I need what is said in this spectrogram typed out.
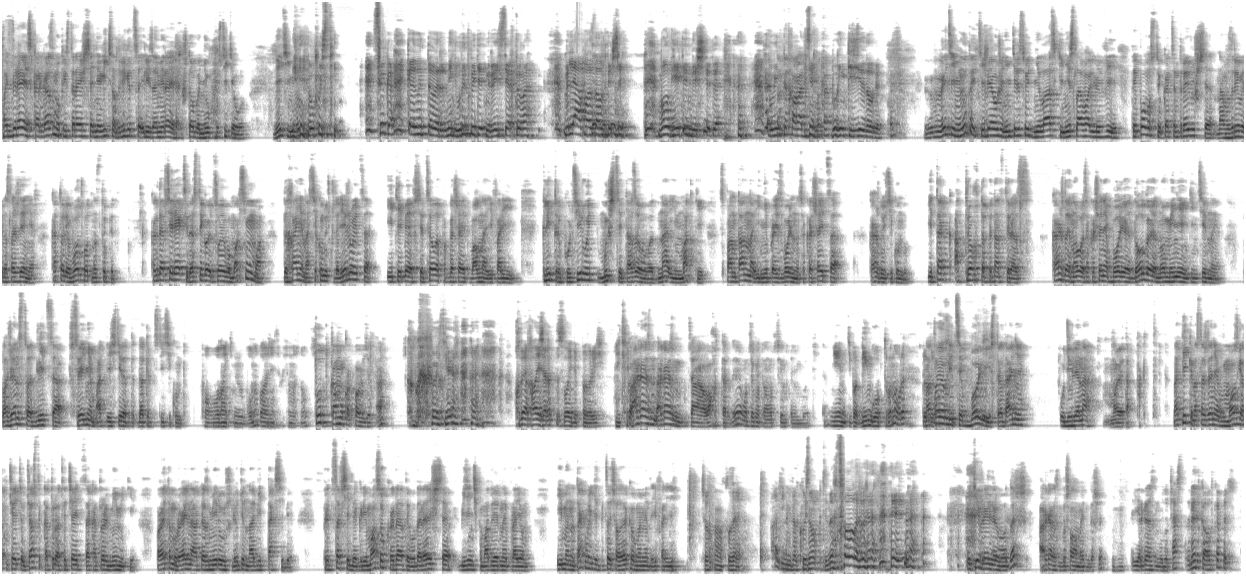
Подбираясь к оргазму, ты стараешься энергично двигаться или замираешь, чтобы не упустить его. В эти минуты... Упустить. Сука, как будто бір не кететін рейс сияқты ма Бля, опоздал вообще. Болды ертең деп ше Бүгін кетіп қалған дейсің ба бүгін кешеден деп В эти минуты тебя уже не интересуют ни ласки, ни слова любви. Ты полностью концентрируешься на взрыве наслаждения, который вот-вот наступит. Когда все реакции достигают своего максимума, дыхание на секундочку задерживается, и тебя всецело поглощает волна эйфории. Клитор пульсирует, мышцы тазового дна и матки спонтанно и непроизвольно сокращаются каждую секунду. И так от 3 до 15 раз. Каждое новое сокращение более долгое, но менее интенсивное. Блаженство длится в среднем от 10 до- до 30 секунд. одан кейін бұл не положение все можно ғой Тут кому как повезет, а? құдай қалай жаратты солай деп па короче Организм, организм жаңағы уақыттарды иә, 30 секундтан 30 секундқа дейін болады дейді да. енді типа бинго болып тұр ғой мына ұрады На твоем лице боль и страдания. Удивлена, но это факт. На пике наслаждения в мозге отключается участок, который отвечает за контроль мимики. Поэтому реально оргазмирующие люди на вид так себе. Представь себе гримасу, когда ты ударяешься мизинчиком о дверной проем. Именно так выглядит лицо человека в момент эйфории. жоқ ана қыздар а деймін бе көзім ауырып кетеді да солар И кейбір әйелдер болады да ш- оргазм дұрыс ала алмайтындар ше и оргазм болды часто редко вот капец И а-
